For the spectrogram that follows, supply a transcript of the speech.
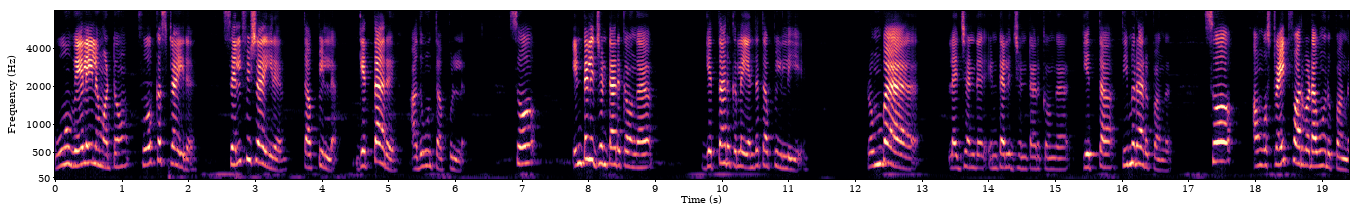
உன் வேலையில் மட்டும் ஃபோக்கஸ்டாக இரு. செல்ஃபிஷாக இரு. தப்பில்லை. கெத்தாரு அதுவும் தப்பு இல்லை ஸோ இன்டெலிஜென்ட்டாக இருக்கவங்க கெத்தாக இருக்கிறதுல எந்த தப்பு இல்லையே. ரொம்ப லெஜண்டு இன்டெலிஜென்ட்டாக இருக்கவங்க கெத்தா திமிராக இருப்பாங்க. ஸோ அவங்க ஸ்ட்ரைட் ஃபார்வர்டாகவும் இருப்பாங்க.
